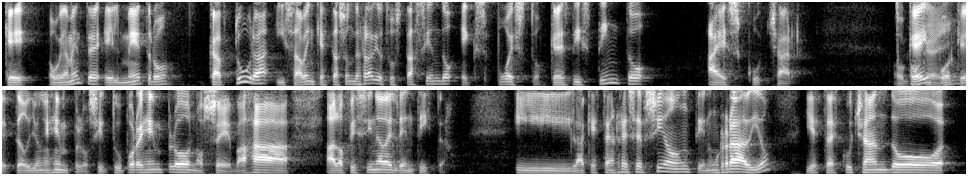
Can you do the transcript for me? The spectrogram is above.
que obviamente el metro captura y saben qué estación de radio tú estás siendo expuesto, que es distinto a escuchar. ¿Ok? Ok. Porque te doy un ejemplo. Si tú, por ejemplo, no sé, vas a, a la oficina del dentista y la que está en recepción tiene un radio y está escuchando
